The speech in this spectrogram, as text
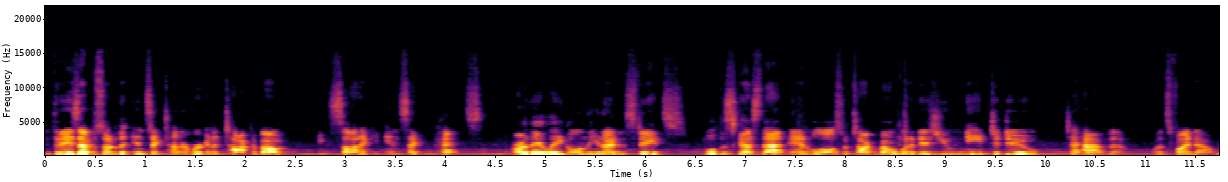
In today's episode of The Insect Hunter, we're going to talk about exotic insect pets. Are they legal in the United States? We'll discuss that, and we'll also talk about what it is you need to do to have them. Let's find out.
